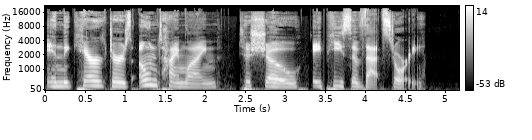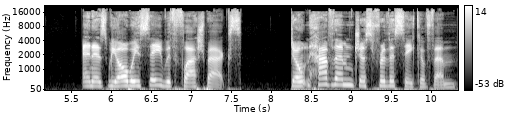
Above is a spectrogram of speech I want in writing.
in the character's own timeline to show a piece of that story. And as we always say with flashbacks, don't have them just for the sake of them.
